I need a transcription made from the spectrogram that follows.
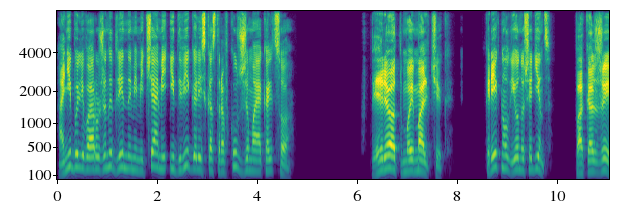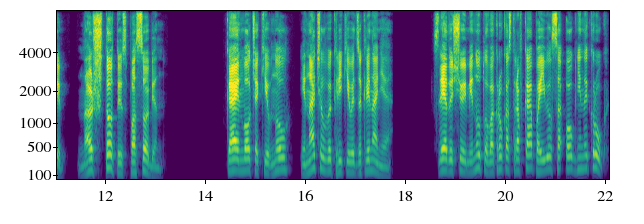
Они были вооружены длинными мечами и двигались к островку, сжимая кольцо. «Вперед, мой мальчик!» — крикнул юноша Динц. «Покажи, на что ты способен!» Каин молча кивнул и начал выкрикивать заклинания. В следующую минуту вокруг островка появился огненный круг,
